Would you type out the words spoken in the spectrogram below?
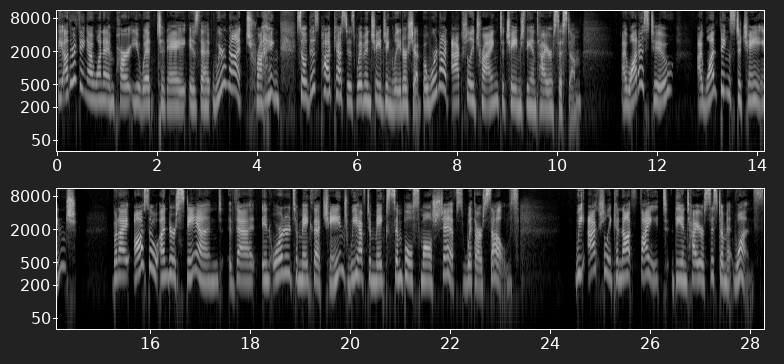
The other thing I want to impart you with today is that we're not trying. So, this podcast is Women Changing Leadership, but we're not actually trying to change the entire system. I want us to. I want things to change. But I also understand that in order to make that change, we have to make simple, small shifts with ourselves. We actually cannot fight the entire system at once.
